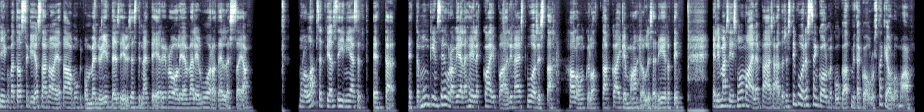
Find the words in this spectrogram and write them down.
Niin kuin mä tuossakin jo sanoin, että aamu on mennyt intensiivisesti näiden eri roolien välillä vuorotellessa. Ja mulla on lapset vielä siinä iässä, että, että munkin seura vielä heille kaipaa. Eli näistä vuosista haluan kyllä ottaa kaiken mahdollisen irti. Eli mä siis lomailen pääsääntöisesti vuodessa sen kolme kuukautta, mitä koulustakin on lomaa.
